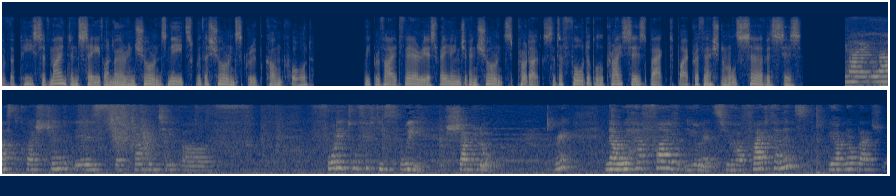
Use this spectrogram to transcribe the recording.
For the peace of mind and save on your insurance needs with Assurance Group Concorde. We provide various range of insurance products at affordable prices backed by professional services. My last question is the property of 4253 Chapelot. Right? Now we have five units. You have five tenants, you have no bachelor.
